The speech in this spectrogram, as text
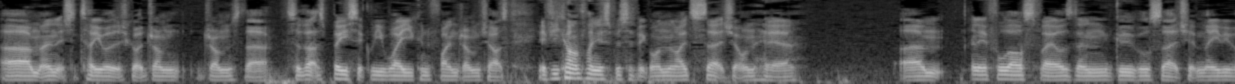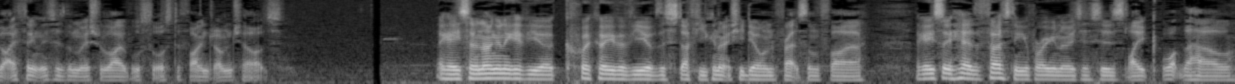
um, and it should tell you whether it's got drum drums there. So that's basically where you can find drum charts. If you can't find your specific one, then I'd search it on here. Um, and if all else fails, then Google search it maybe, but I think this is the most reliable source to find drum charts. Okay, so now I'm going to give you a quick overview of the stuff you can actually do on Frets on Fire. Okay, so here the first thing you're probably going to notice is, like, what the hell?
